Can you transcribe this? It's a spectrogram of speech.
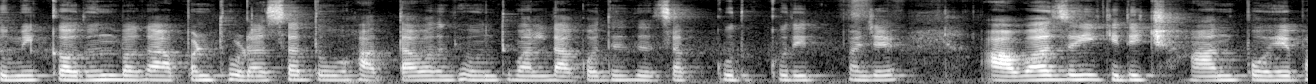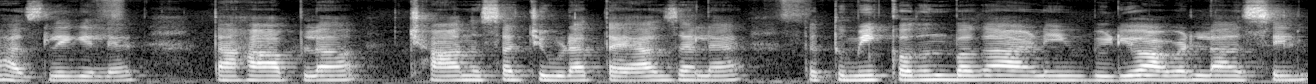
तुम्ही करून बघा. आपण थोडासा तो हातावर घेऊन तुम्हाला दाखवते. त्याचा कुरकुरीत म्हणजे आवाजही किती छान पोहे भाजले गेले आहेत तर हा आपला छान असा चिवडा तयार झाला आहे तर तुम्ही करून बघा. आणि व्हिडिओ आवडला असेल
